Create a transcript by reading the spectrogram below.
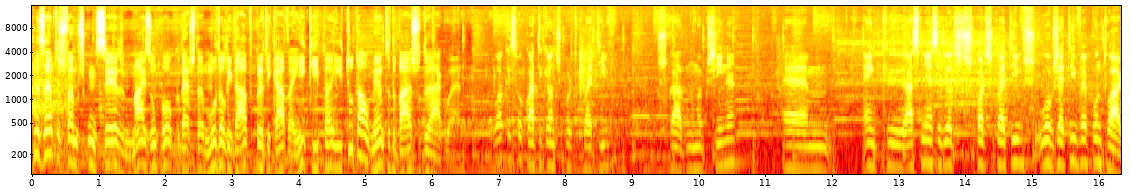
Mas antes vamos conhecer mais um pouco desta modalidade praticada em equipa e totalmente debaixo de água. O hóquei subaquático é um desporto coletivo, jogado numa piscina. Um em que, à semelhança de outros esportes coletivos, o objetivo é pontuar.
